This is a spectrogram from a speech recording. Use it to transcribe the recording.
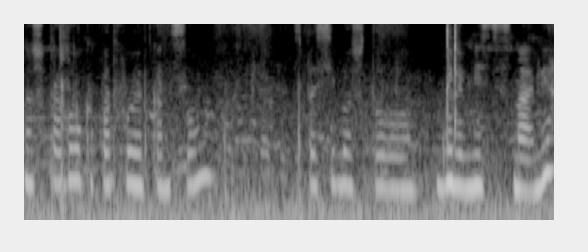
Наша прогулка подходит к концу. Спасибо, что были вместе с нами.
